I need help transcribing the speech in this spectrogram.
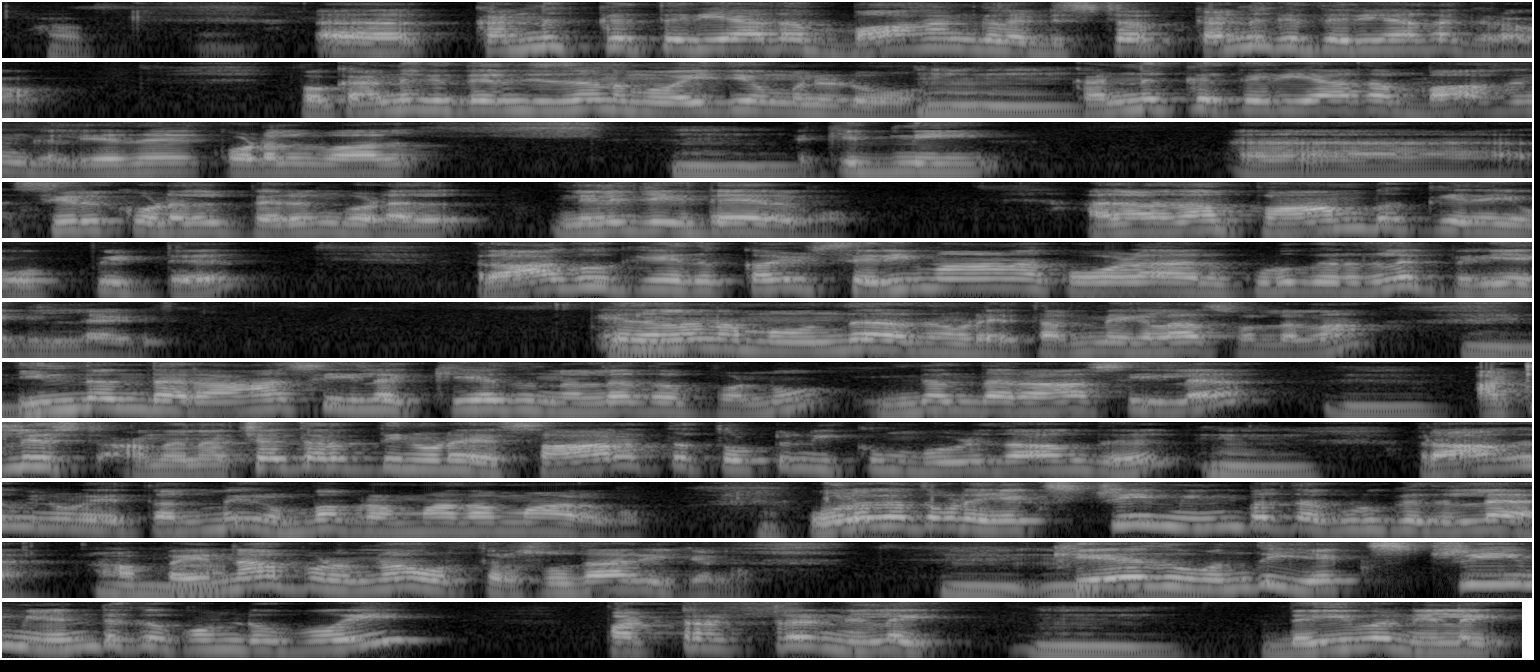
கண்ணுக்கு தெரியாத பாகங்களை டிஸ்டர்ப் கண்ணுக்கு தெரியாத கிரகம். இப்போ கண்ணுக்கு தெரிஞ்சுதான் நம்ம வைத்தியம் பண்ணிடுவோம். கண்ணுக்கு தெரியாத பாகங்கள் எது? குடல்வால் கிட்னி சிறுகுடல் பெருங்குடல் நெளிஞ்சுக்கிட்டே இருக்கும். அதனால தான் பாம்புக்கு இதை ஒப்பிட்டு ராகு கேதுக்கள் செரிமான கோளாறு கொடுக்கறதுல பெரிய கில்லாடி. இதெல்லாம் நம்ம வந்து அதனுடைய தன்மைகளாக சொல்லலாம். இந்தந்த ராசியில கேது நல்லதை பண்ணும். இந்தந்த ராசியில அட்லீஸ்ட் அந்த நட்சத்திரத்தினுடைய சாரத்தை தொட்டு நிற்கும் பொழுதாவது ராகுவினுடைய தன்மை ரொம்ப பிரமாதமா இருக்கும். உலகத்தோட எக்ஸ்ட்ரீம் இன்பத்தை கொடுக்குது இல்ல? அப்ப என்ன பண்ணணும்னா ஒருத்தர் சுதாரிக்கணும். கேது வந்து எக்ஸ்ட்ரீம் எண்டுக்கு கொண்டு போய் பற்றற்ற நிலை தெய்வ நிலை.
